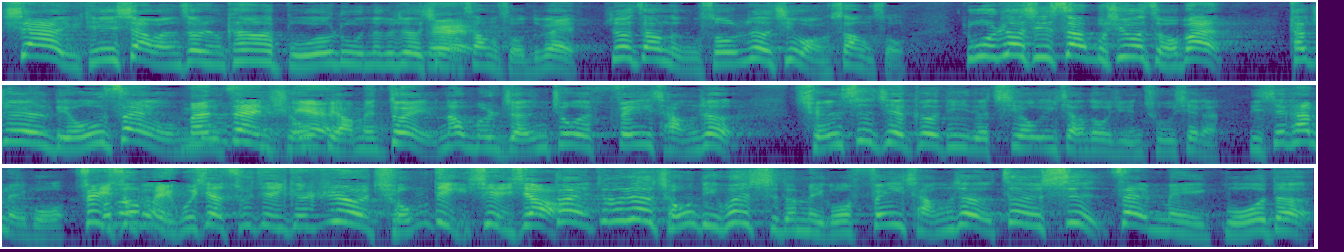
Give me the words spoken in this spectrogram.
下雨天下完之后，你们看到柏油路那个热气往上走，对，对不对？热胀冷缩，热气往上走。如果热气上不去会怎么办？它就会留在我们的地球表面。对，那我们人就会非常热。全世界各地的气候异象都已经出现了。你先看美国，所以说美国现在出现一个热穹顶现象。对，这个热穹顶会使得美国非常热。这是在美国的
